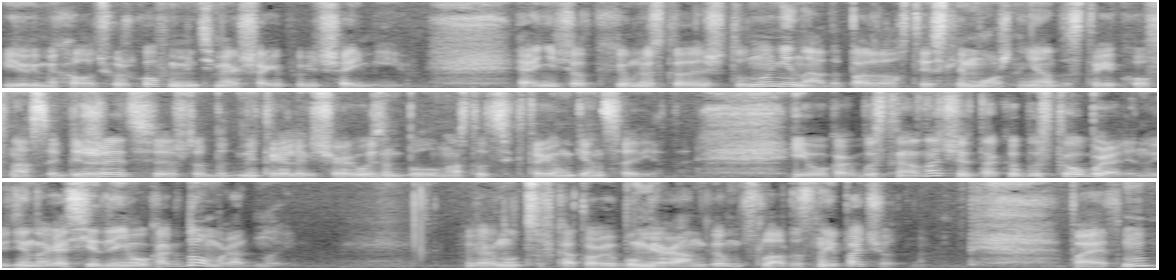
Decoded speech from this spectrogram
Юрий Михайлович Лужков и Ментимер Шарипович Шаймиев. И они все-таки Кремлю сказали, что ну не надо, пожалуйста, если можно, не надо стариков нас обижать, чтобы Дмитрий Олегович Рогозин был у нас тут секретарем Генсовета. И его как быстро назначили, так и быстро убрали. Но «Единая Россия» для него как дом родной вернуться в который бумерангом сладостно и почетно. Поэтому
